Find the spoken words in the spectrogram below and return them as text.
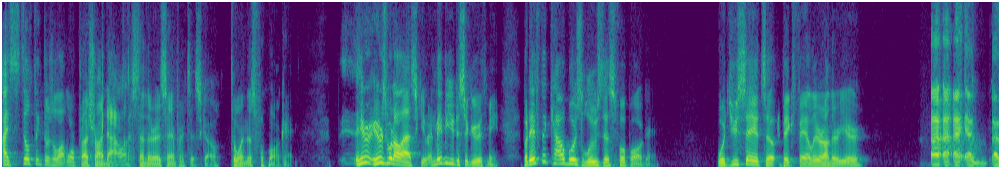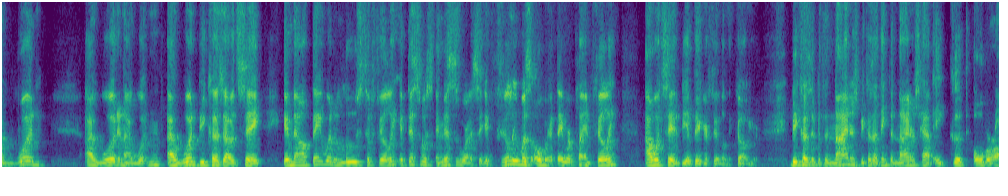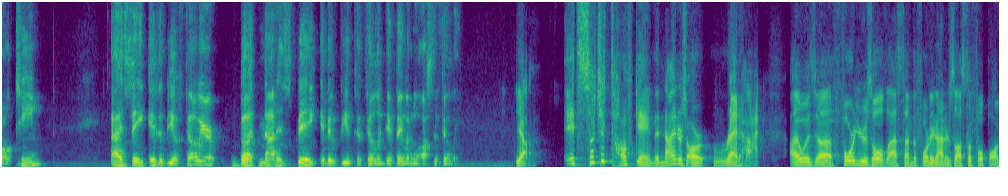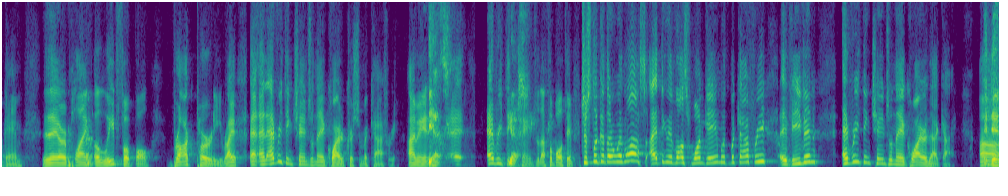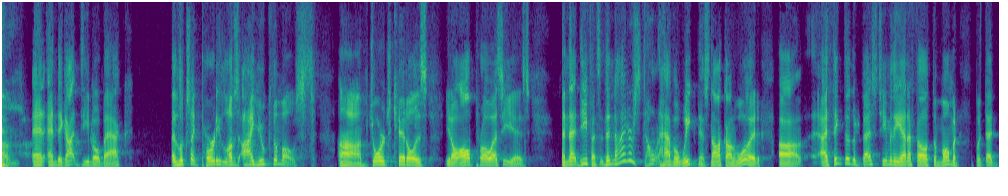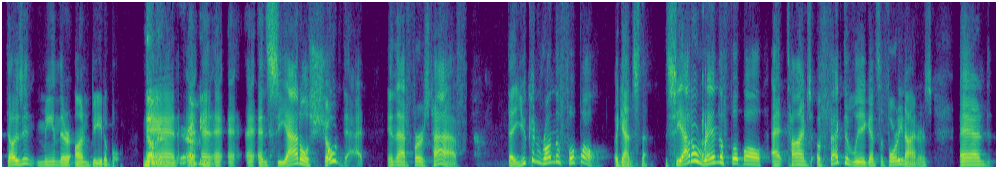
I still think there's a lot more pressure on Dallas than there is San Francisco to win this football game. Here, here's what I'll ask you, and maybe you disagree with me, but if the Cowboys lose this football game, would you say it's a big failure on their year? I, I, I, I would, I would, and I wouldn't. I would because I would say if now if they were to lose to Philly, if this was, and this is where I say if Philly was over, if they were playing Philly, I would say it'd be a bigger Philly failure. Because if it's the Niners, because I think the Niners have a good overall team, I'd say it'd be a failure, but not as big if it would be to Philly if they would have lost to Philly. Yeah, it's such a tough game. The Niners are red hot. I was uh, four years old last time the 49ers lost a football game. They are playing elite football. Brock Purdy, right? And, and, everything changed when they acquired Christian McCaffrey. I mean, yes. everything yes. changed with that football team. Just look at their win loss. I think they've lost one game with McCaffrey, if even. Everything changed when they acquired that guy. Um, did. And, and they got Deebo back. It looks like Purdy loves Aiyuk the most. Um, George Kittle is, you know, all pro as he is. And that defense, the Niners don't have a weakness, knock on wood. Uh, I think they're the best team in the NFL at the moment, but that doesn't mean they're unbeatable. No, and, they're, they're and, and, and, and Seattle showed that in that first half that you can run the football against them. Seattle ran the football at times effectively against the 49ers. And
